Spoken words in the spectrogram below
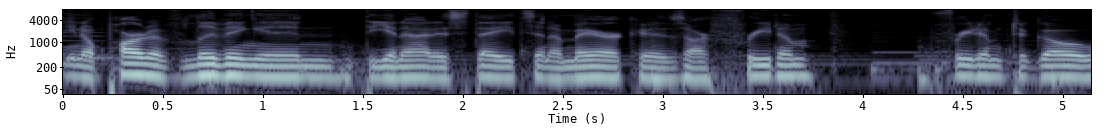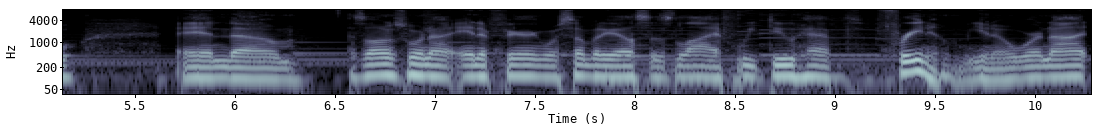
you know part of living in the united states and america is our freedom freedom to go. And um, as long as we're not interfering with somebody else's life we do have freedom. You know we're not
